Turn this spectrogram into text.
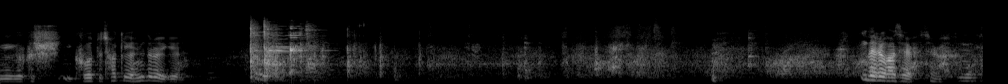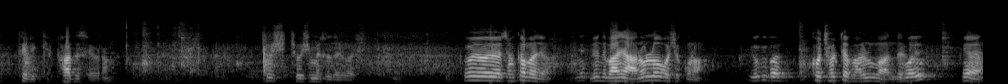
이게 그, 시- 그것도 찾기가 힘들어요 이게. 내려가세요. 제가 드릴게. 받으세요 그럼. 조시, 조심해서 내려가시죠. 어, 어, 어, 잠깐만요. 그런데 많이 안 올라와 보셨구나. 여기 봐. 그거 절대 밟으면 안 돼요. 이거요? 예.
